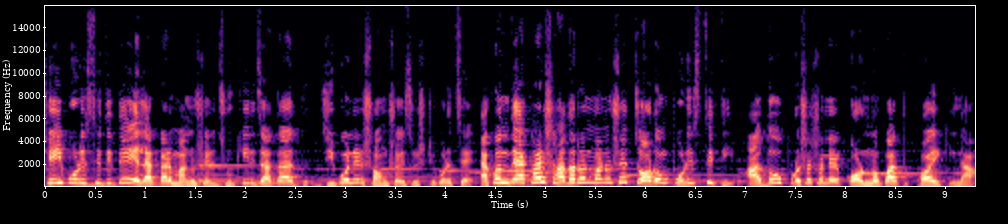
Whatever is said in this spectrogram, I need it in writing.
সেই পরিস্থিতিতে এলাকার মানুষের ঝুঁকির যাতায়াত জীবনের সংশয় সৃষ্টি করেছে। এখন দেখার সাধারণ মানুষের চরম পরিস্থিতি, আদৌ প্রশাসনের কর্ণপাত হয় কিনা?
